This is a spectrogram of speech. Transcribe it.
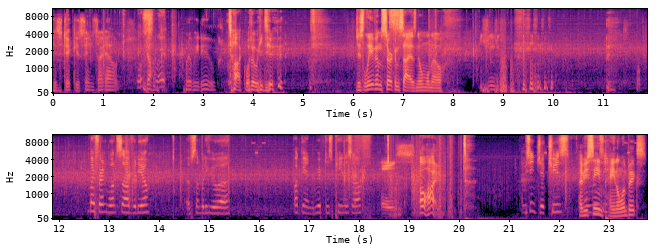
His dick is inside out. we'll Dog. slit. What do we do? Doc, what do we do? Just leave him circumcised. No one will know. My friend once saw a video of somebody who uh fucking ripped his penis off. Holes. Oh hi. Have you seen Jick Cheese? Have you seen seen- Pain Olympics?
